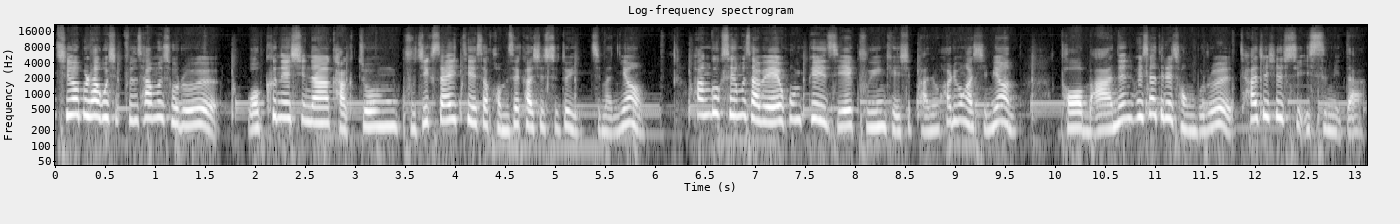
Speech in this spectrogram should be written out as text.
취업을 하고 싶은 사무소를 워크넷이나 각종 구직 사이트에서 검색하실 수도 있지만요. 한국세무사회 홈페이지의 구인 게시판을 활용하시면 더 많은 회사들의 정보를 찾으실 수 있습니다.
